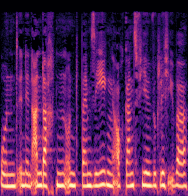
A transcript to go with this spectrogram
und in den Andachten und beim Segen auch ganz viel wirklich über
